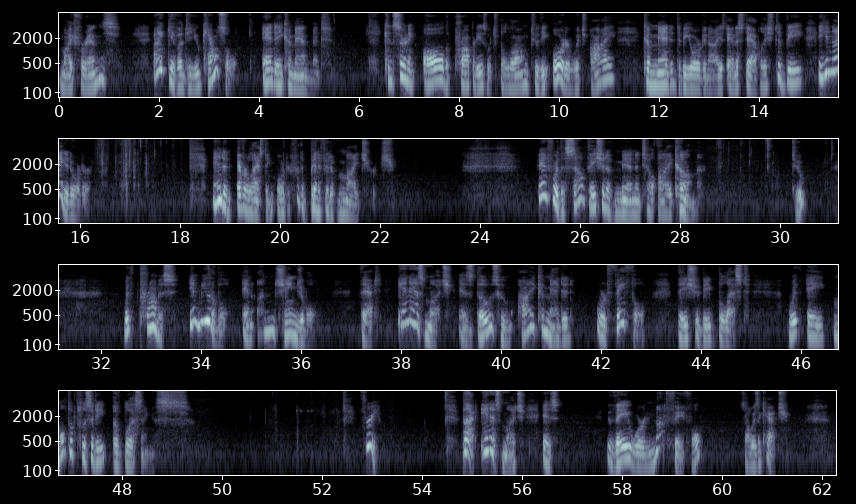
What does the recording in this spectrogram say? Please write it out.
my friends, I give unto you counsel and a commandment concerning all the properties which belong to the order which I commanded to be organized and established to be a united order and an everlasting order for the benefit of my church and for the salvation of men until I come. 2. With promise immutable and unchangeable, that inasmuch as those whom I commanded were faithful, they should be blessed with a multiplicity of blessings. 3. But inasmuch as they were not faithful, it's always a catch,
